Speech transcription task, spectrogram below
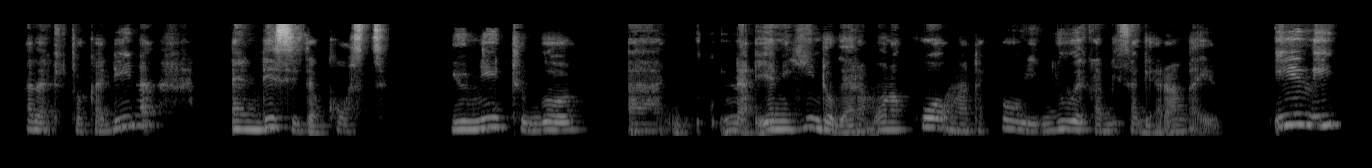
labda tutoka dina and this is the cost. You need to go uh, na, yani hii ndo gharama. Unakuwa unatakiwa uijue kabisa gharama hiyo. Ili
